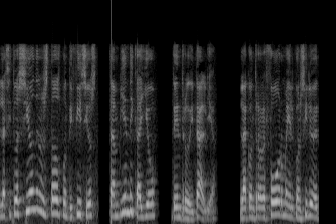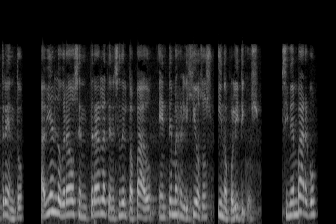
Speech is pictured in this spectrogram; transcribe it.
La situación de los estados pontificios también decayó dentro de Italia. La contrarreforma y el concilio de Trento habían logrado centrar la atención del papado en temas religiosos y no políticos. Sin embargo,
